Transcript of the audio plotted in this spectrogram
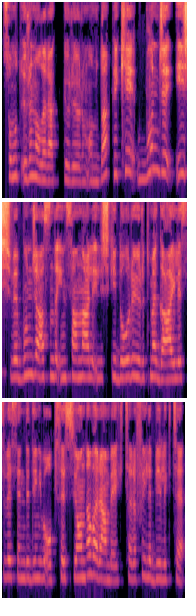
somut ürün ürün olarak görüyorum onu da. Peki bunca iş ve bunca aslında insanlarla ilişkiyi doğru yürütme gailesi ve senin dediğin gibi obsesyona varan belki tarafıyla birlikte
